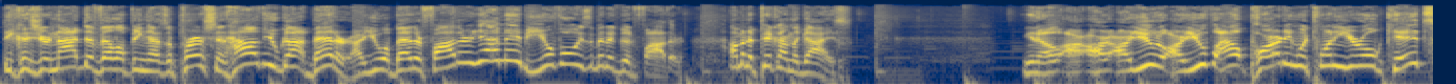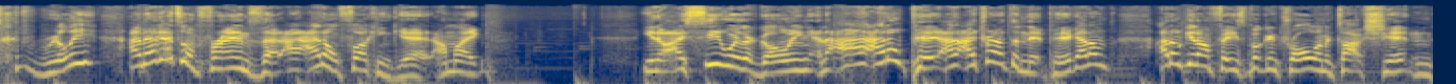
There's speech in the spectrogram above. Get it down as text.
because you're not developing as a person. How have you got better? Are you a better father? Yeah, maybe. You've always been a good father. I'm going to pick on the guys. You know, are, are, are, you are you out partying with 20 year old kids? really? I mean, I got some friends that I, I don't fucking get. I'm like, you know, I see where they're going, and I, I don't pick. I, I, try not to nitpick. I don't. I don't get on Facebook and troll them and talk shit and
